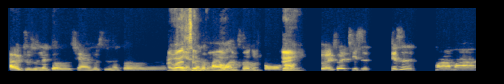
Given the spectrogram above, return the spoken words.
还有就是那个现在就是那个念那个百万声佛哈，对，所以其实其实妈妈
